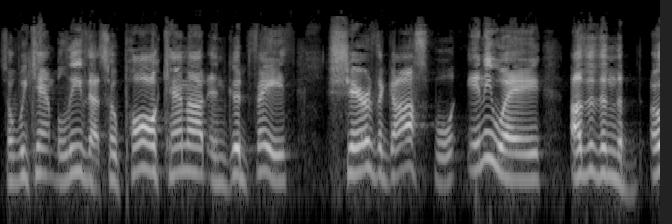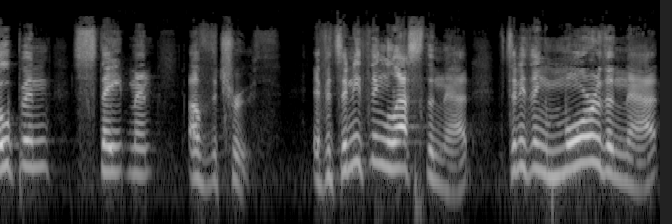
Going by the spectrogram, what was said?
So we can't believe that. So Paul cannot, in good faith, share the gospel any way other than the open statement of the truth. If it's anything less than that, if it's anything more than that,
